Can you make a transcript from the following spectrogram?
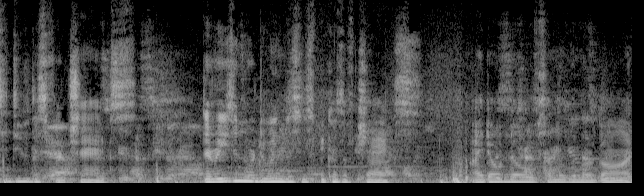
To do this for checks. The reason we're doing this is because of checks. I don't know if some of them are gone.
